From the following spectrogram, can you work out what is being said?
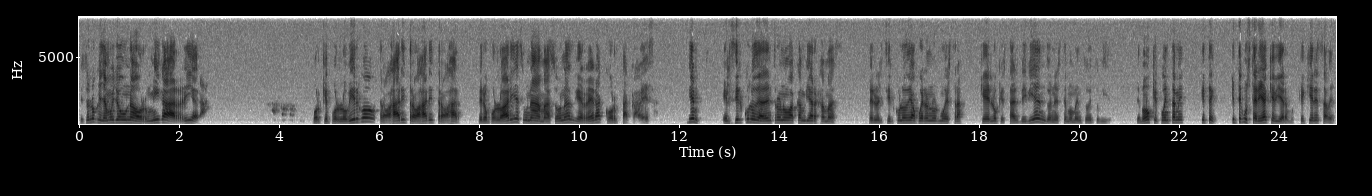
Eso es lo que llamo yo una hormiga arriera. Porque por lo Virgo, trabajar y trabajar y trabajar. Pero por lo Aries, una Amazonas guerrera cortacabeza. Bien, el círculo de adentro no va a cambiar jamás. Pero el círculo de afuera nos muestra qué es lo que estás viviendo en este momento de tu vida. De modo que cuéntame, ¿qué te, qué te gustaría que viéramos? ¿Qué quieres saber?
